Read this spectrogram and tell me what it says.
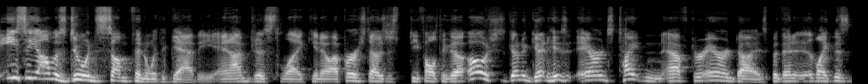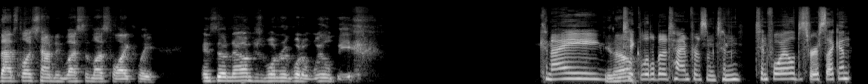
Isayama's doing something with Gabi, and I'm just like, you know, at first I was just defaulting to, oh, she's gonna get his Eren's Titan after Eren dies, but then it, like this, that's less sounding less and less likely, and so now I'm just wondering what it will be. Can I know? take a little bit of time from some tin- tinfoil just for a second?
